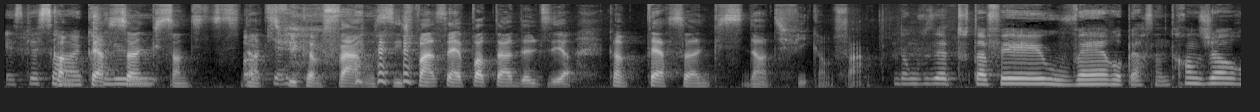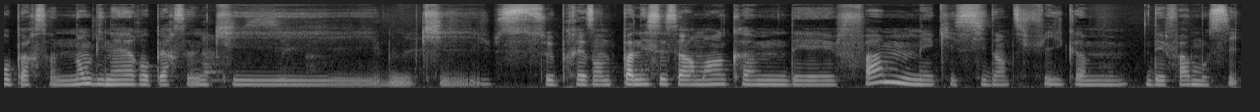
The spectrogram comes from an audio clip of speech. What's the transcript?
Est-ce que ça Comme inclut... personne qui s'identifie comme femme aussi. Je pense que c'est important de le dire. Comme personne qui s'identifie comme femme. Donc vous êtes tout à fait ouvert aux personnes transgenres, aux personnes non binaires, aux personnes qui qui se présentent pas nécessairement comme des femmes, mais qui s'identifient comme des femmes aussi.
